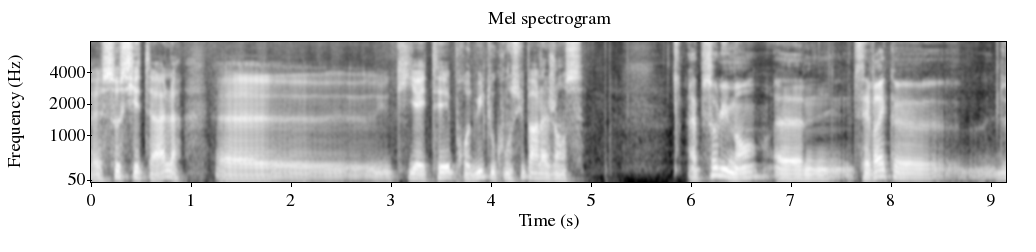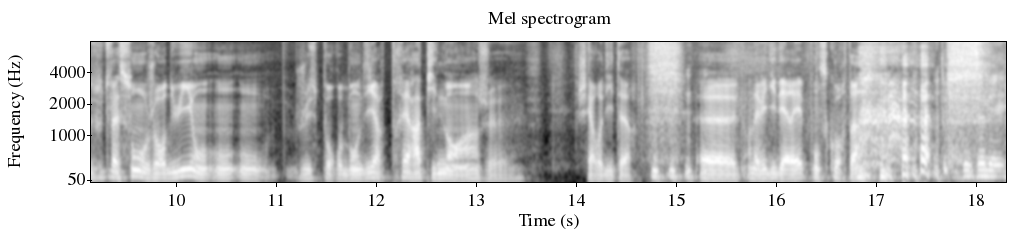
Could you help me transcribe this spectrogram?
euh, sociétale qui a été produite ou conçue par l'agence? Absolument. Euh, c'est vrai que de toute façon, aujourd'hui, on, juste pour rebondir très rapidement, hein, je, cher auditeur, euh, on avait dit des réponses courtes. Hein. Désolé.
